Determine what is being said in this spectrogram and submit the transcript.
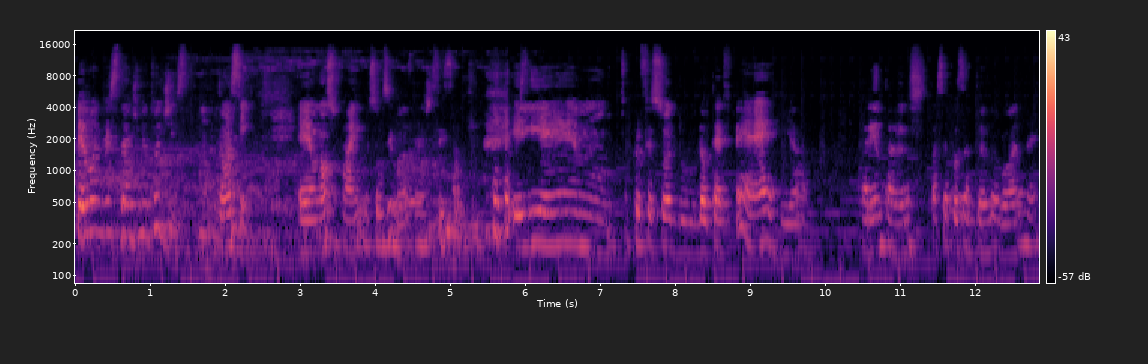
pela Universidade Metodista. Então, assim, é, o nosso pai, nós somos irmãs, né? Vocês sabem. Ele é hum, professor do, da UTFPR há 40 anos, está se aposentando agora, né?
